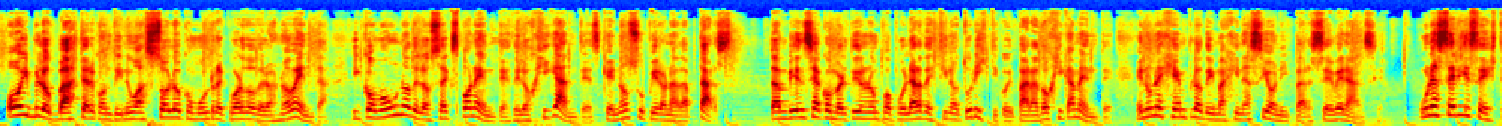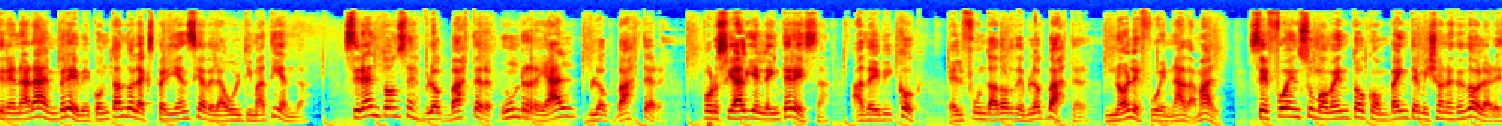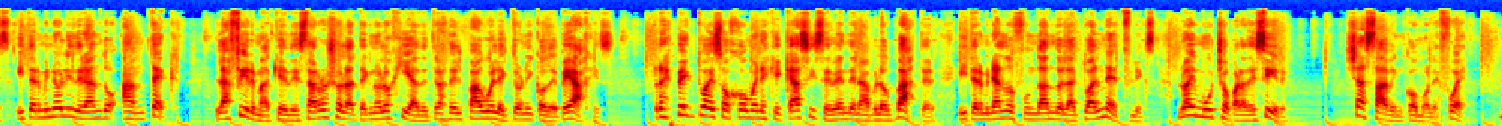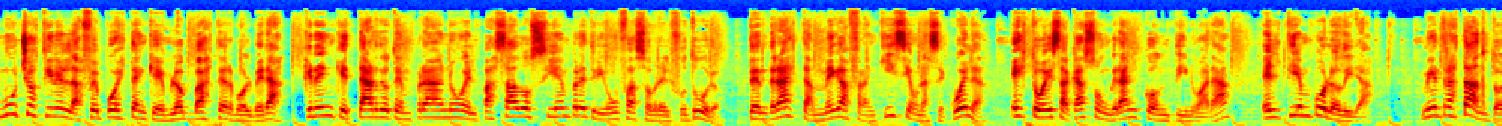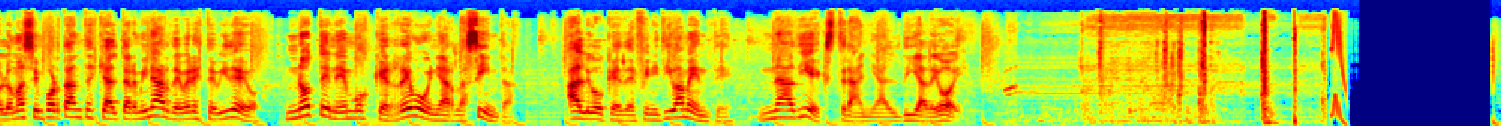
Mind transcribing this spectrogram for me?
Hoy Blockbuster continúa solo como un recuerdo de los 90 y como uno de los exponentes de los gigantes que no supieron adaptarse. También se ha convertido en un popular destino turístico y paradójicamente en un ejemplo de imaginación y perseverancia. Una serie se estrenará en breve contando la experiencia de la última tienda. ¿Será entonces Blockbuster un real blockbuster? Por si a alguien le interesa, a David Cook, el fundador de Blockbuster, no le fue nada mal. Se fue en su momento con 20 millones de dólares y terminó liderando Amtech, la firma que desarrolló la tecnología detrás del pago electrónico de peajes. Respecto a esos jóvenes que casi se venden a Blockbuster y terminando fundando el actual Netflix, no hay mucho para decir. Ya saben cómo le fue. Muchos tienen la fe puesta en que Blockbuster volverá. Creen que tarde o temprano el pasado siempre triunfa sobre el futuro. ¿Tendrá esta mega franquicia una secuela? ¿Esto es acaso un gran continuará? El tiempo lo dirá. Mientras tanto, lo más importante es que al terminar de ver este video, no tenemos que rebobinar la cinta, algo que definitivamente nadie extraña al día de hoy.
